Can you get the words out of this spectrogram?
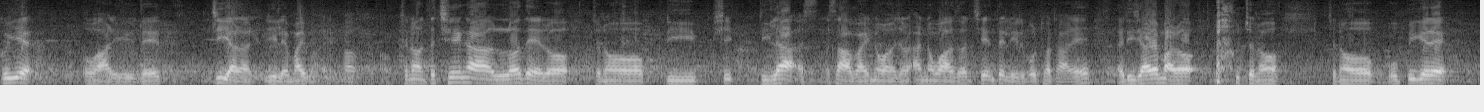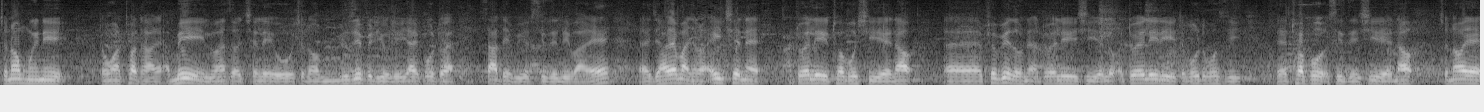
ကိုကြီးရဲ့ဟိုဟာတွေလည်းကြည့်ရတာရေးလည်းမိုက်ပါတယ်ဟုတ်ကျွန်တော်တချင်းကလောတယ်တော့ကျွန်တော်ဒီဒီလအစပိုင်းတော့ကျွန်တော်အနဝါဆိုတချင်းအသက်လေးတစ်ပုတ်ထွက်ထားတယ်အဲဒီကြားထဲမှာတော့ကျွန်တော်ကျွန်တော်ဟိုပြီးခဲ့တဲ့ကျွန်တော်မွေးနေ့ တုန်းကထွက်ထားတယ်အမေလွမ်းဆိုချင်းလေးကိုကျွန်တော် music video လေးရိုက်ဖို့အတွက်စတင်ပြီးစီစဉ်နေပါတယ်အဲကြားထဲမှာကျွန်တော်အိတ်ချစ်နဲ့အတွဲလေးထွက်ဖို့ရှိတယ်နောက်အဲဖြုတ်ပြည့်စုံတဲ့အတွဲလေးရှိတယ်လို့အတွဲလေးတွေတပုတ်တပုတ်စီလည်းထွက်ဖို့အစီအစဉ်ရှိတယ်နောက်ကျွန်တော်ရဲ့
